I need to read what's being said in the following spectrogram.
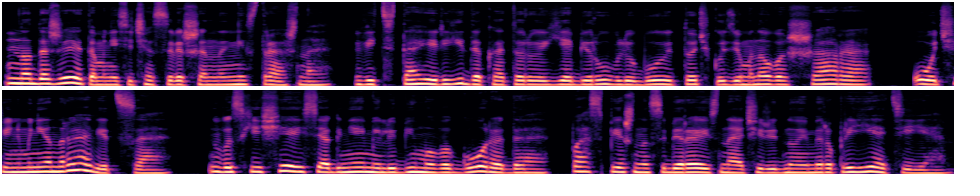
Но даже это мне сейчас совершенно не страшно, ведь та Ирида, которую я беру в любую точку земного шара, очень мне нравится. Восхищаясь огнями любимого города, поспешно собираюсь на очередное мероприятие.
